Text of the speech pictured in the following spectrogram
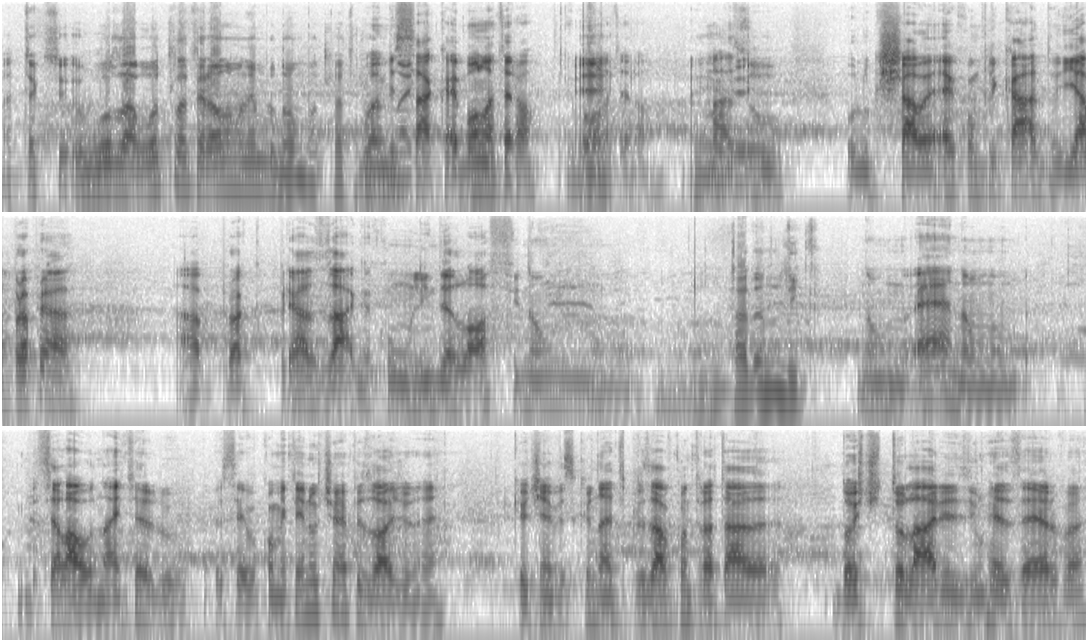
Até que se- o, o outro lateral não me lembro o nome, o outro lateral. o. Ambissaca é bom lateral. É bom É, lateral. é, Mas é. o, o Luke Shaw é, é complicado. E a própria. A própria zaga com o Lindelof não. Não tá dando liga. Não, é, não, não- Sei lá, o United. Eu, sei, eu comentei no último episódio, né? Que eu tinha visto que o United precisava contratar dois titulares e um reserva.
